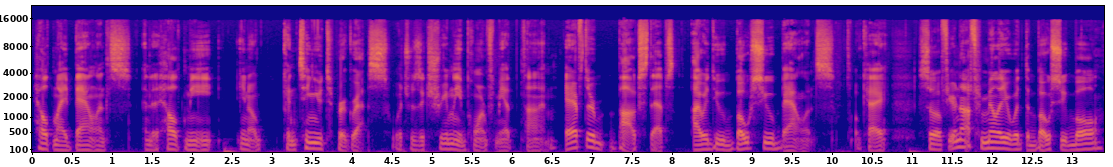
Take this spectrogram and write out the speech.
helped my balance and it helped me, you know, continue to progress, which was extremely important for me at the time. After box steps, I would do Bosu balance, okay? So if you're not familiar with the Bosu ball,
